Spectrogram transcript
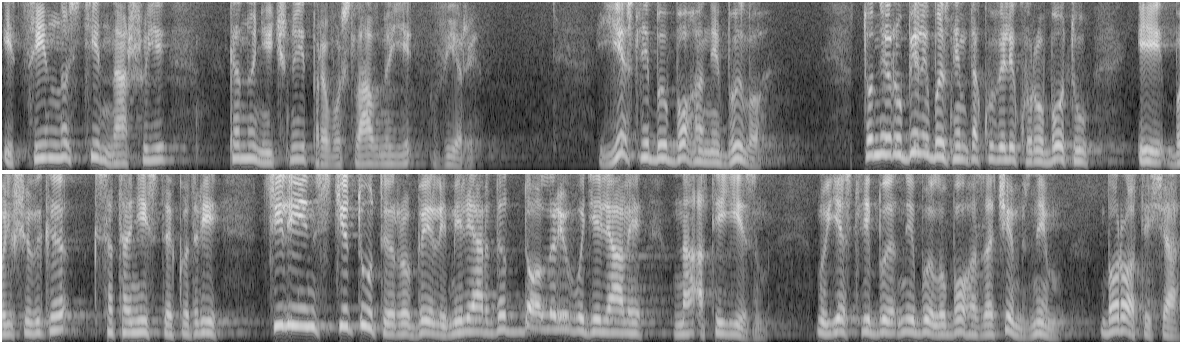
і цінності нашої канонічної православної віри. Якщо б Бога не було, то не робили б з ним таку велику роботу і большевики, сатаністи, котрі цілі інститути робили, мільярди доларів виділяли на атеїзм. Ну, якщо б не було Бога, за чим з ним боротися,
